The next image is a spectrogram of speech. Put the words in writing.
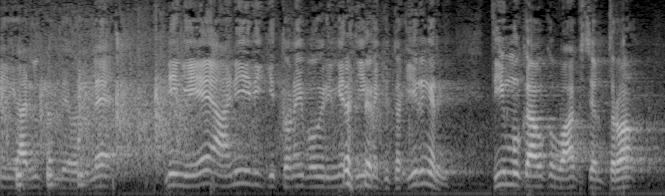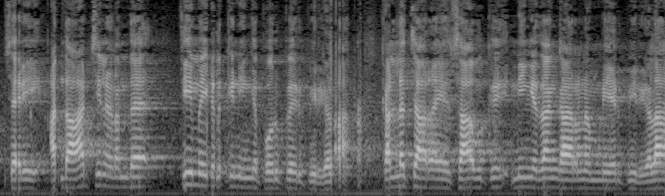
நீங்க அருள் தந்தை அவர்களே. நீங்க ஏன் அநீதிக்கு துணை போகிறீங்க? தீமைக்கு துணை. இருங்க இருங்க. திமுகவுக்கு வாக்கு செலுத்துறோம். சரி அந்த ஆட்சியில் நடந்த தீமைகளுக்கு நீங்க பொறுப்பேற்பீர்களா? கள்ளச்சாராய சாவுக்கு நீங்க தான் காரணம்னு ஏற்பீர்களா?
